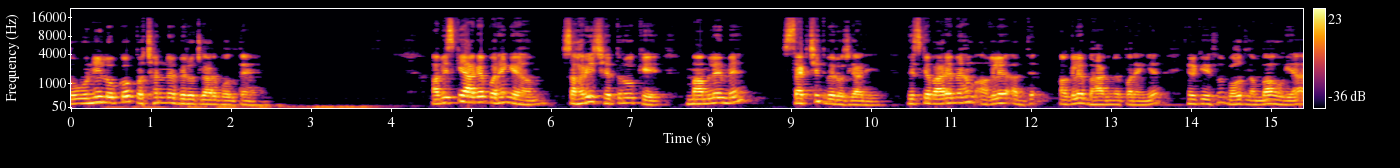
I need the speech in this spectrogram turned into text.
तो उन्हीं लोग को प्रछन्न बेरोजगार बोलते हैं। अब इसके आगे पढ़ेंगे हम शहरी क्षेत्रों के मामले में शैक्षित बेरोजगारी, जिसके बारे में हम अगले अगले भाग में पढ़ेंगे, क्योंकि इसमें बहुत लंबा हो गया।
